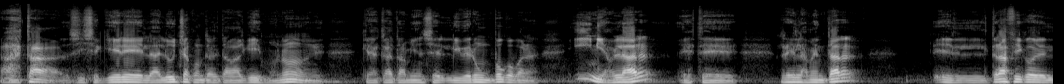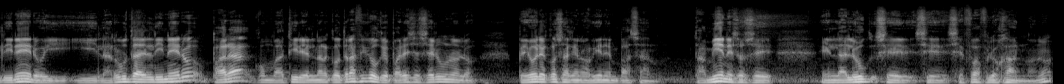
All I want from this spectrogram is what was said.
hasta, si se quiere, la lucha contra el tabaquismo, ¿no? Eh, que acá también se liberó un poco para... Y ni hablar, este, reglamentar el tráfico del dinero y, la ruta del dinero para combatir el narcotráfico, que parece ser una de las peores cosas que nos vienen pasando. También eso se, en la LUC se, se, se fue aflojando, ¿no?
